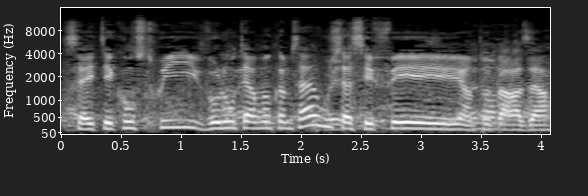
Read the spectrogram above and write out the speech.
Ça a été construit volontairement comme ça ou ça s'est fait un peu par hasard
